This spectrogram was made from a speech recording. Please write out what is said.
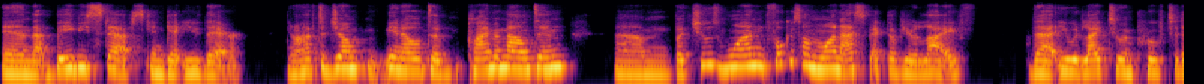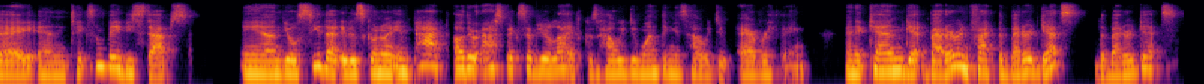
and that baby steps can get you there. You don't have to jump, you know, to climb a mountain, um, but choose one, focus on one aspect of your life that you would like to improve today and take some baby steps. And you'll see that it is going to impact other aspects of your life because how we do one thing is how we do everything. And it can get better. In fact, the better it gets, the better it gets.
